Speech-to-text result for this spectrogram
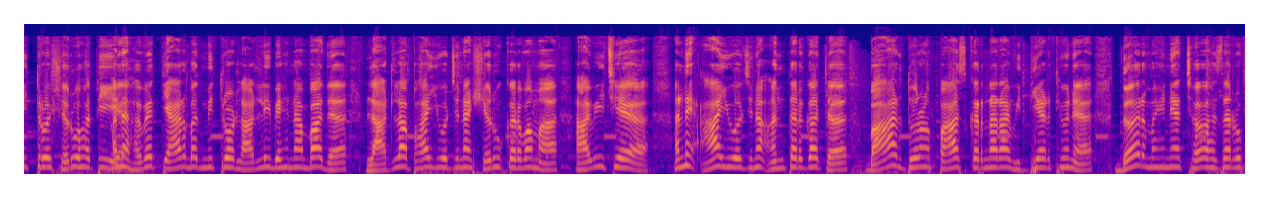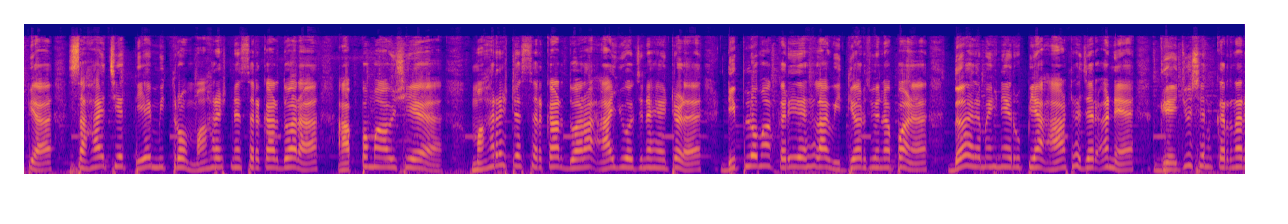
મિત્રો શરૂ હતી. અને હવે ત્યારબાદ મિત્રો લાડલી બહેના બાદ લાડલા ભાઈ યોજના શરૂ કરવામાં આવી છે. અને આ યોજના અંતર્ગત બાર ધોરણ પાસ કરનારા વિદ્યાર્થીઓને દર મહિને છ હજાર રૂપિયા સહાય છે તે મિત્રો મહારાષ્ટ્ર સરકાર દ્વારા આપવામાં આવશે મહારાષ્ટ્ર સરકાર દ્વારા આ યોજના હેઠળ ડિપ્લોમા કરી રહેલા વિદ્યાર્થીઓને પણ દર મહિને રૂપિયા આઠ હજાર અને ગ્રેજ્યુએશન કરનાર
